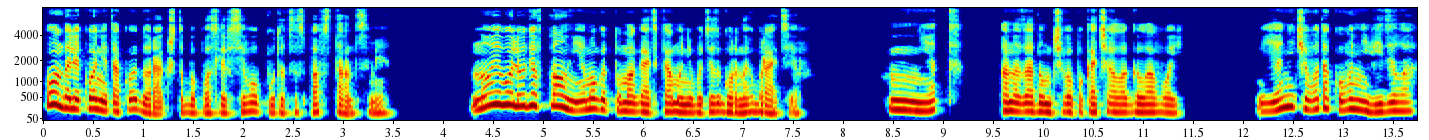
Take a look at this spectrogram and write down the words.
Он далеко не такой дурак, чтобы после всего путаться с повстанцами. Но его люди вполне могут помогать кому-нибудь из горных братьев». «Нет», — она задумчиво покачала головой. «Я ничего такого не видела».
